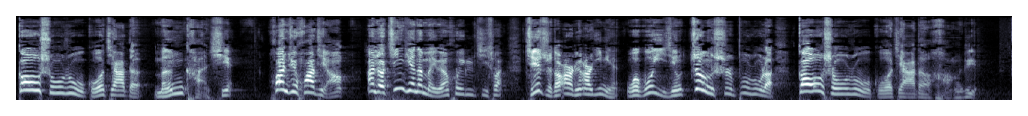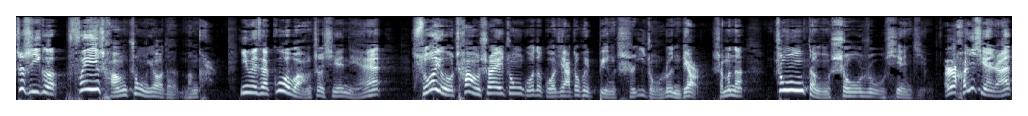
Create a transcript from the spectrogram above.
高收入国家的门槛线。换句话讲，按照今天的美元汇率计算，截止到二零二一年，我国已经正式步入了高收入国家的行列。这是一个非常重要的门槛，因为在过往这些年，所有唱衰中国的国家都会秉持一种论调，什么呢？中等收入陷阱。而很显然，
